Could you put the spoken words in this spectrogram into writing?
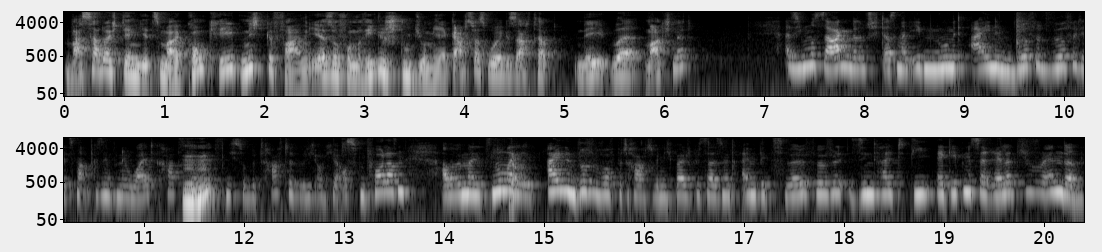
Was hat euch denn jetzt mal konkret nicht gefallen, eher so vom Regelstudium her? Gab es was, wo ihr gesagt habt, nee, bäh, mag ich nicht? Also ich muss sagen, dadurch, dass man eben nur mit einem Würfel würfelt, jetzt mal abgesehen von den Wildcards, die Mhm. man jetzt nicht so betrachtet, würde ich auch hier außen vor lassen. Aber wenn man jetzt nur mal Ja. den einen Würfelwurf betrachtet, wenn ich beispielsweise mit einem W12 würfel, sind halt die Ergebnisse relativ random.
